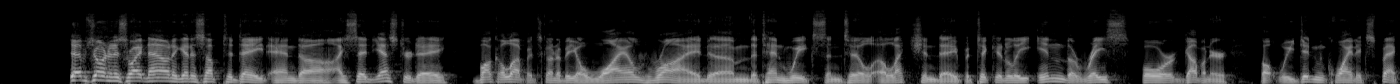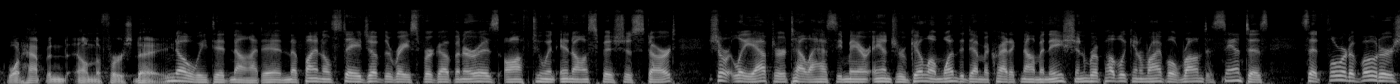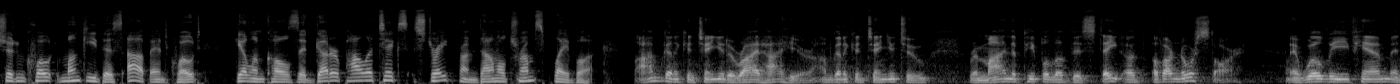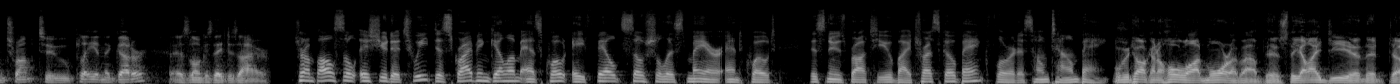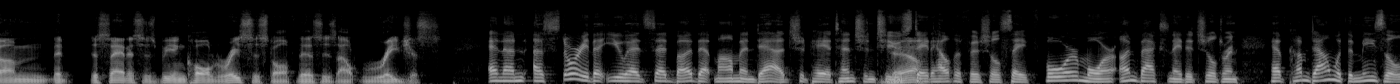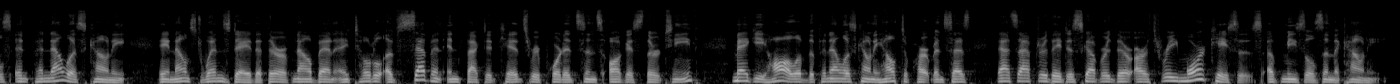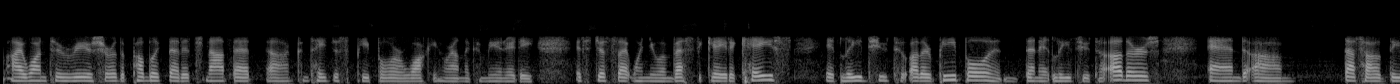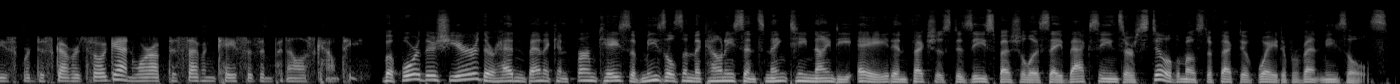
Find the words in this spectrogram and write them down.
Deb's joining us right now to get us up to date, and uh, I said yesterday, buckle up. It's going to be a wild ride, um, the 10 weeks until Election Day, particularly in the race for governor. But we didn't quite expect what happened on the first day. No, we did not. And the final stage of the race for governor is off to an inauspicious start. Shortly after Tallahassee Mayor Andrew Gillum won the Democratic nomination, Republican rival Ron DeSantis said Florida voters shouldn't, quote, monkey this up, end quote. Gillum calls it gutter politics straight from Donald Trump's playbook. I'm going to continue to ride high here. I'm going to continue to remind the people of this state of, of our North Star. And we'll leave him and Trump to play in the gutter as long as they desire. Trump also issued a tweet describing Gillum as, quote, a failed socialist mayor, end quote. This news brought to you by TrustCo Bank, Florida's hometown bank. We'll be talking a whole lot more about this. The idea that um, that DeSantis is being called racist off this is outrageous. And then a story that you had said, Bud, that mom and dad should pay attention to. Yeah. State health officials say four more unvaccinated children have come down with the measles in Pinellas County. They announced Wednesday that there have now been a total of seven infected kids reported since August 13th. Maggie Hall of the Pinellas County Health Department says that's after they discovered there are three more cases of measles in the county. I want to reassure the public that it's not that uh, contagious people are walking around the community. It's just that when you investigate a case, it leads you to other people, and then it leads you to others, and um, that's how these were discovered. So again, we're up to seven cases in Pinellas County. Before this year, there hadn't been a confirmed case of measles in the county since 1998. Infectious disease specialists say vaccines are still the most effective way to prevent measles.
